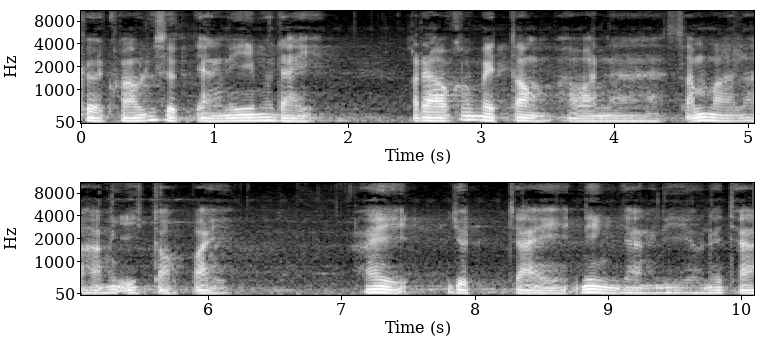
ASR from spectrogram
เกิดความรู้สึกอย่างนี้เมื่อใด เราก็ไม่ต้องภาวนาสัมมาละหังอีกต่อไป ให้หยุดใจนิ่งอย่างเดียวนะจ๊ะ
